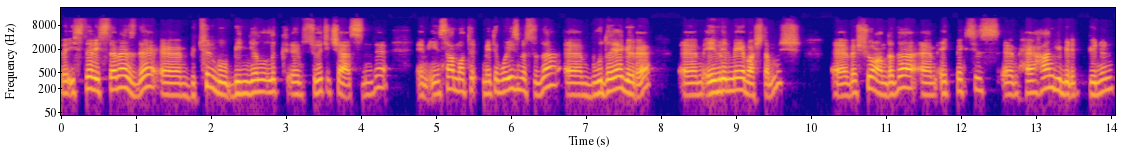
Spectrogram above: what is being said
Ve ister istemez de e, bütün bu bin yıllık e, süreç içerisinde e, insan metabolizması da e, buğdaya göre e, evrilmeye başlamış. E, ve şu anda da e, ekmeksiz e, herhangi bir günün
